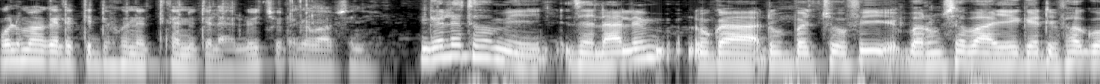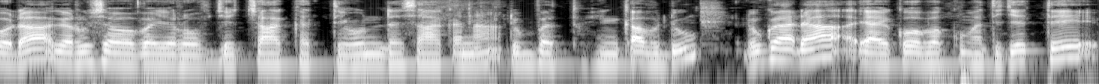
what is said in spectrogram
walumaa galatti iddoo kanatti kan nuti ilaallu jechuudha gabaabsanii. Galatoomii zalaalim dhugaa dubbachuu fi barumsa baay'ee gadi fagoodha. Garuu sababa yeroof jecha akkatti hunda isaa kana dubbattu hin qabdu. Dhugaadha yaa'ikoob akkumatti jettee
